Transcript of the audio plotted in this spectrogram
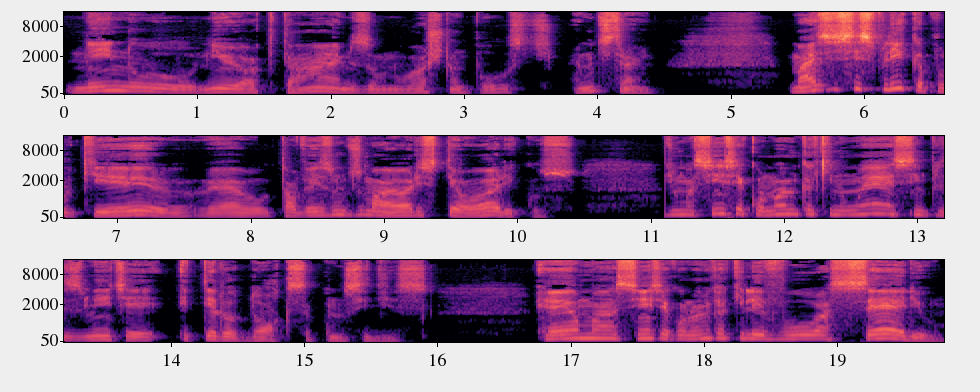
nem no New York Times ou no Washington Post. É muito estranho. Mas se explica porque é o, talvez um dos maiores teóricos de uma ciência econômica que não é simplesmente heterodoxa, como se diz. É uma ciência econômica que levou a sério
